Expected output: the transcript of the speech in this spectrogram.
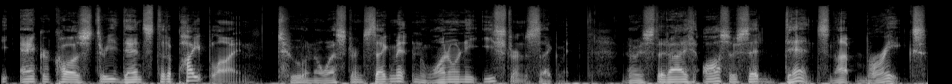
The anchor caused three dents to the pipeline, two on the western segment and one on the eastern segment. Notice that I also said dents, not breaks.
